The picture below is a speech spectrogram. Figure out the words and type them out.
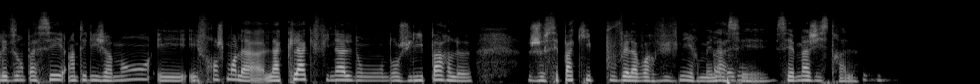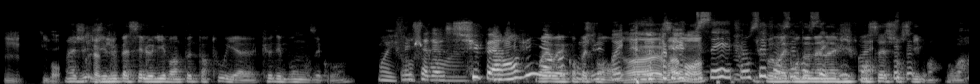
les faisant passer intelligemment et, franchement la, claque finale dont, Julie parle, je ne sais pas qui pouvait l'avoir vu venir, mais là c'est magistral. Mmh, bon, J'ai vu passer le livre un peu de partout, il n'y a que des bons échos. Hein. Oui, mais ça donne super envie. Ouais, hein, ouais, complètement. Ouais. vraiment. Hein. Foncez, foncez, Il faudrait qu'on donne un avis français sur ce livre pour voir.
